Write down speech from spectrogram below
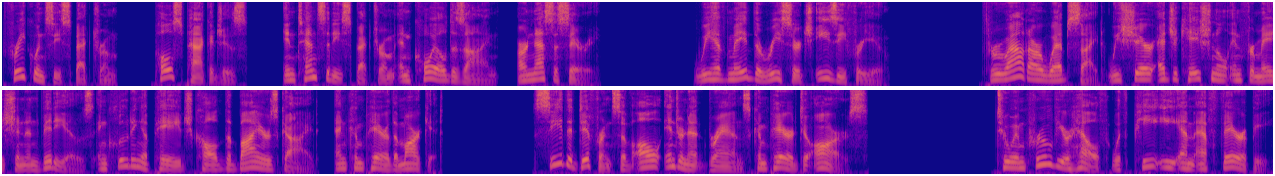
frequency spectrum, pulse packages, intensity spectrum, and coil design are necessary. We have made the research easy for you. Throughout our website, we share educational information and videos, including a page called The Buyer's Guide, and compare the market. See the difference of all internet brands compared to ours. To improve your health with PEMF therapy,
